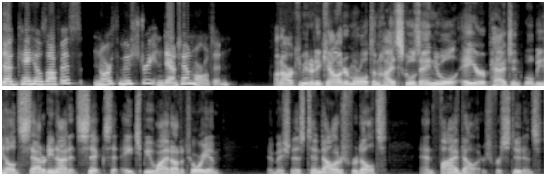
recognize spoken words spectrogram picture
Doug Cahill's office, North Moose Street in downtown Morrilton. On our community calendar, Morrilton High School's annual Air pageant will be held Saturday night at 6 at HB White Auditorium. Admission is $10 for adults and $5 for students.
